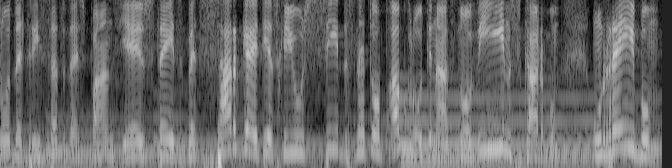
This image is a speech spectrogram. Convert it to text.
nodaļa, 34. pāns, Jēzus teica, bet sargājieties, ka jūsu sirds netop apgrūtināts no vīna skarbuma, un reibuma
